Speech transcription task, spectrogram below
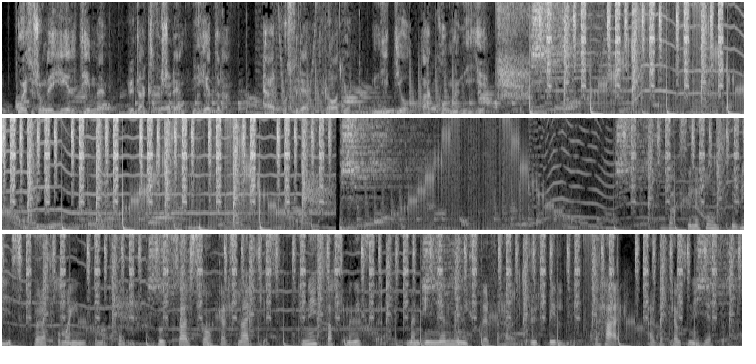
Och eftersom det är hel timme är det dags för Studentnyheterna här på Studentradion 98,9. Vaccinationsbevis för att komma in på nation. Bussar skakar Snärkes. Ny statsminister, men ingen minister för högre utbildning. Det här är veckans nyheter.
